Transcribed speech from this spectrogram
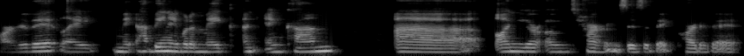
part of it, like being able to make an income uh, on your own terms is a big part of it.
